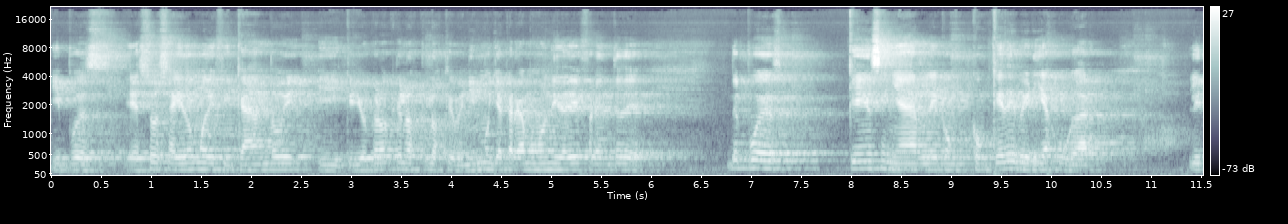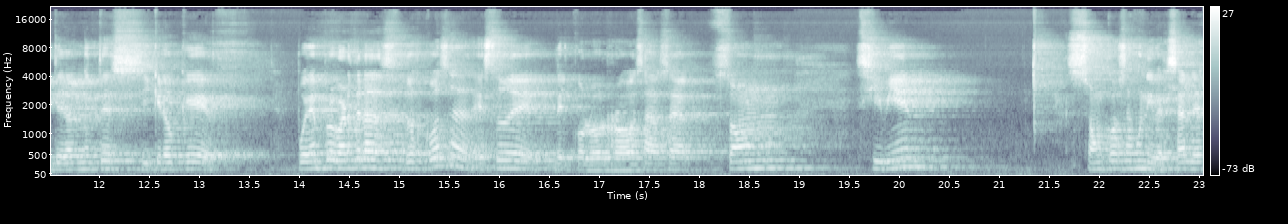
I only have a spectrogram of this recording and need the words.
y pues eso se ha ido modificando y, y que yo creo que los, los, que venimos ya cargamos una idea diferente de, de pues qué enseñarle, con, con qué debería jugar. Literalmente sí creo que pueden probar de las dos cosas, esto de, del color rosa, o sea, son, si bien son cosas universales,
